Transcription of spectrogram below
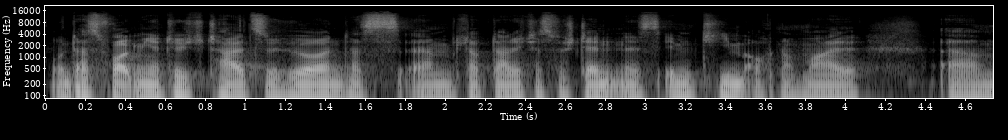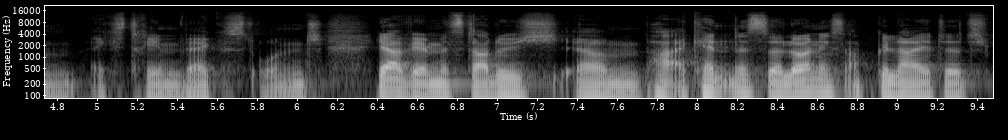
Und das freut mich natürlich total zu hören, dass ähm, ich glaube, dadurch das Verständnis im Team auch nochmal ähm, extrem wächst. Und ja, wir haben jetzt dadurch ähm, ein paar Erkenntnisse, Learnings abgeleitet.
